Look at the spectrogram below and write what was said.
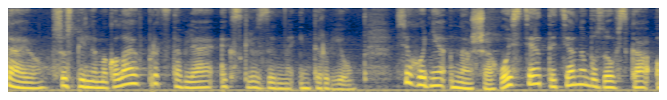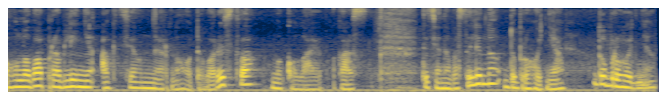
Вітаю! Суспільне Миколаїв представляє ексклюзивне інтерв'ю. Сьогодні наша гостя Тетяна Бузовська, голова правління акціонерного товариства Миколаївгаз. Тетяна Васильівна, доброго дня. Доброго дня.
